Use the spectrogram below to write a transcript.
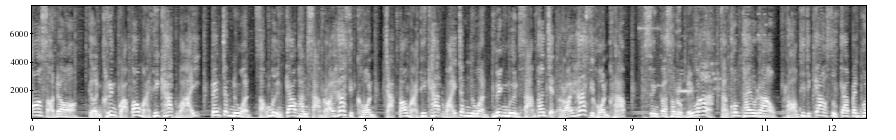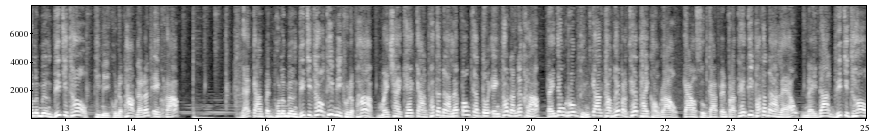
อสด เกินครึ่งกว่าเป้าหมายที่คาดไว้ เป็นจำนวน 29,350 คน จากเป้าหมายที่คาดไว้จำนวน 13,750 คนครับ ซึ่งก็สรุปได้ว่าสังคมไทยเราพร้อมที่จะก้าวสู่การเป็นพลเมืองดิจิทัล ที่มีคุณภาพแล้วนั่นเองครับ และการเป็นพลเมืองดิจิทัลที่มีคุณภาพ ไม่ใช่แค่การพัฒนาและป้องกันตัวเองเท่านั้นนะครับ แต่ยังรวมถึงการทำให้ประเทศไทยของเรา ก้าวสู่การเป็นประเทศที่พัฒนาแล้ว ในด้านดิจิทัล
